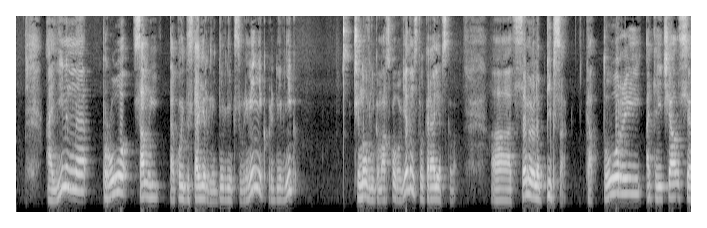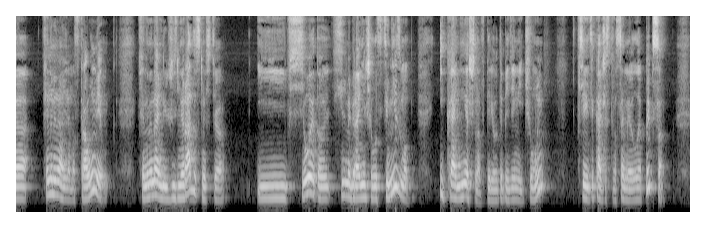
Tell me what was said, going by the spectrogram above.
А именно про самый такой достоверный дневник современника, про дневник чиновника морского ведомства королевского а, Сэмюэля Пипса, который отличался феноменальным остроумием, феноменальной жизнерадостностью, и все это сильно граничило с цинизмом. И, конечно, в период эпидемии чумы все эти качества Сэмюэла Пипса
